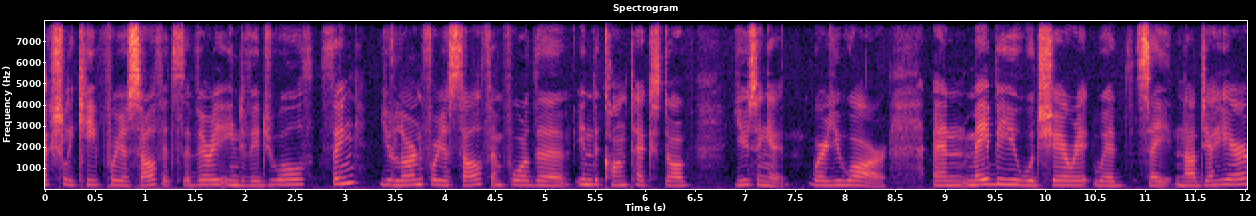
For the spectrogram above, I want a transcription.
actually keep for yourself. It's a very individual thing. You learn for yourself and for the in the context of using it where you are. And maybe you would share it with, say, Nadia here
